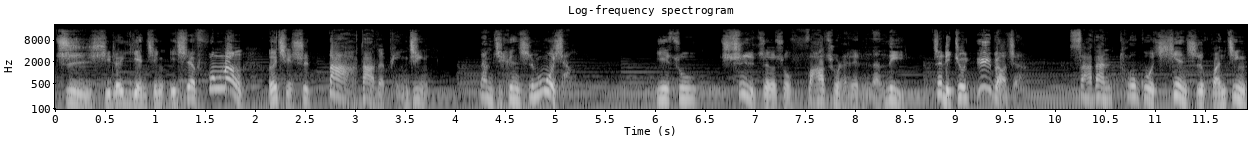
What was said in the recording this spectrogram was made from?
止息了眼前一切的风浪，而且是大大的平静。那么，其实更是默想。耶稣斥责所发出来的能力，这里就预表着撒旦透过现实环境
